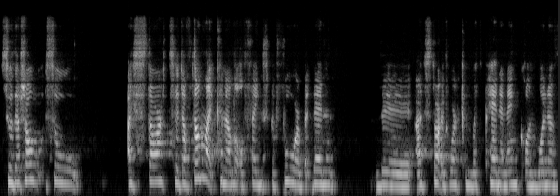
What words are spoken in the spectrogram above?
so there's all so I started I've done like kind of little things before but then the I started working with pen and ink on one of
